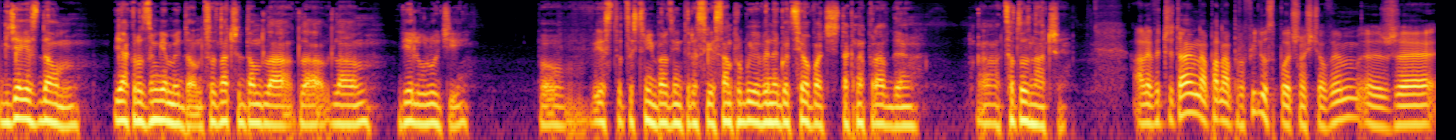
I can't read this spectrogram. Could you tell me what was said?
gdzie jest dom, jak rozumiemy dom, co znaczy dom dla, dla, dla wielu ludzi, bo jest to coś, co mnie bardzo interesuje. Sam próbuję wynegocjować tak naprawdę, co to znaczy. Ale wyczytałem na pana profilu społecznościowym, y, że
